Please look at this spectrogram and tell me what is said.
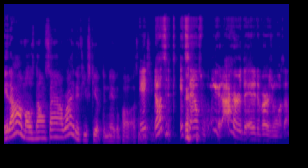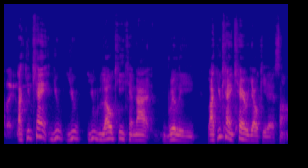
it almost don't sound right if you skip the nigga pause. It doesn't. It sounds weird. I heard the edited version once. I was like, Like you can't you you you low key cannot really like you can't karaoke that song.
